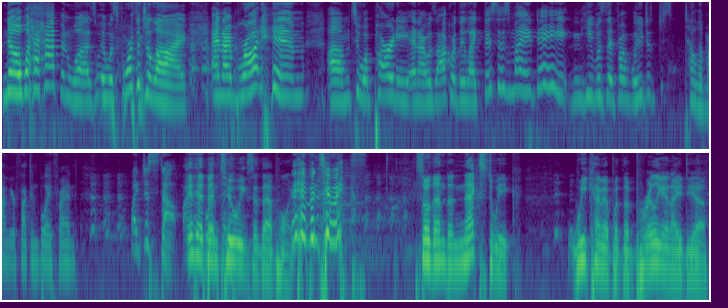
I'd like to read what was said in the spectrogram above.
No, what ha- happened was it was Fourth of July, and I brought him um, to a party, and I was awkwardly like, "This is my date," and he was at front. Well, you just just tell him I'm your fucking boyfriend. Like, just stop. I'm it your had been boyfriend. two weeks at that point. It had been two weeks. So then the next week, we came up with a brilliant idea.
